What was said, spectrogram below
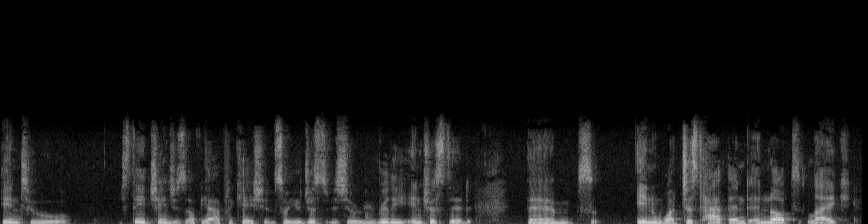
into state changes of your application. So you're just so you're really interested um, in what just happened and not like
